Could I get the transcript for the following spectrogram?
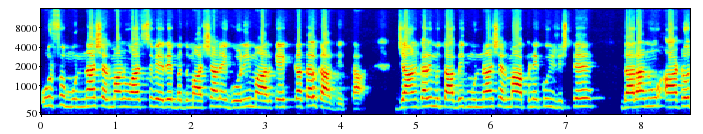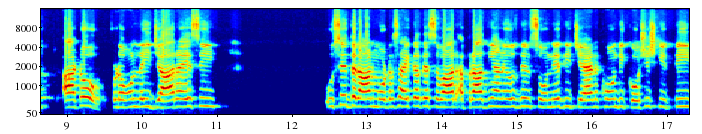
ਉਰਫ ਮੁੰਨਾ ਸ਼ਰਮਾ ਨੂੰ ਅੱਜ ਸਵੇਰੇ ਬਦਮਾਸ਼ਾਂ ਨੇ ਗੋਲੀ ਮਾਰ ਕੇ ਕਤਲ ਕਰ ਦਿੱਤਾ। ਜਾਣਕਾਰੀ ਮੁਤਾਬਿਕ ਮੁੰਨਾ ਸ਼ਰਮਾ ਆਪਣੇ ਕੋਈ ਰਿਸ਼ਤੇਦਾਰਾਂ ਨੂੰ ਆਟੋ ਆਟੋ ਫੜਾਉਣ ਲਈ ਜਾ ਰਹੇ ਸੀ। ਉਸੇ ਦੌਰਾਨ ਮੋਟਰਸਾਈਕਲ ਤੇ ਸਵਾਰ ਅਪਰਾਧੀਆਂ ਨੇ ਉਸ ਦਿਨ ਸੋਨੇ ਦੀ ਚੈਨ ਖੋਹਣ ਦੀ ਕੋਸ਼ਿਸ਼ ਕੀਤੀ।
